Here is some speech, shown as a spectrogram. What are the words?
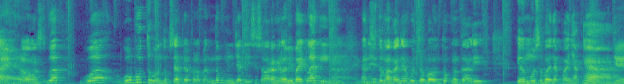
oke. Bahwa maksud gua gua gua butuh untuk self development untuk menjadi seseorang yang lebih baik lagi. Nah, Dan di situ itu. makanya gue coba untuk ngegali ilmu sebanyak-banyaknya. Oke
